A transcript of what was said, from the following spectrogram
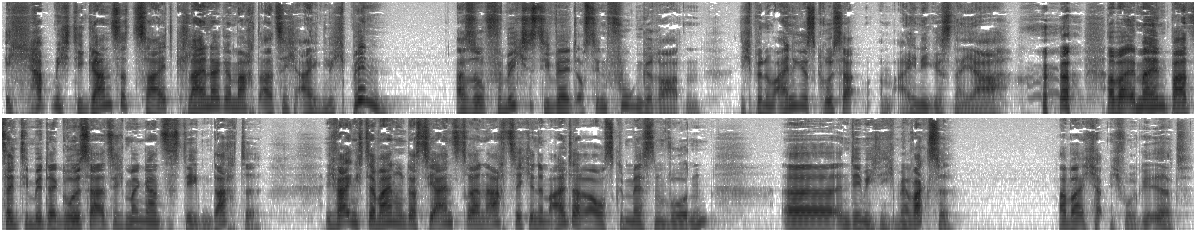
ich habe mich die ganze Zeit kleiner gemacht, als ich eigentlich bin. Also für mich ist die Welt aus den Fugen geraten. Ich bin um einiges größer, um einiges, naja, aber immerhin ein paar Zentimeter größer, als ich mein ganzes Leben dachte. Ich war eigentlich der Meinung, dass die 1,83 in einem Alter rausgemessen wurden, äh, in dem ich nicht mehr wachse. Aber ich habe mich wohl geirrt.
